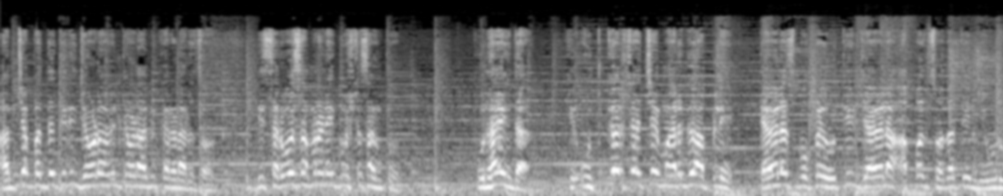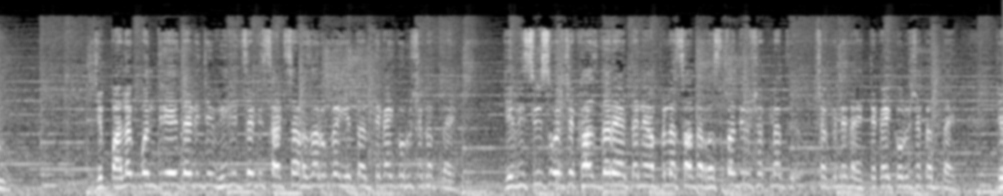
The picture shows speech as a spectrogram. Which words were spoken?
आमच्या पद्धतीने जेवढा होईल तेवढा आम्ही करणारच आहोत. मी सर्वसाधारण एक गोष्ट सांगतो. पुन्हा एकदा की उत्कर्षाचे मार्ग आपले त्यावेळेलाच मोकळे होतील ज्यावेळेला आपण स्वतः ते निवडू. जे पालकमंत्री आहेत आणि जे विहिरीसाठी साठ साठ हजार रुपये येतात ते काही करू शकत नाही. जे वीस वीस वर्ष खासदार आहेत आणि आपल्याला साधा रस्ता देऊ शकले शकले नाही ते काही करू शकत नाही. जे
